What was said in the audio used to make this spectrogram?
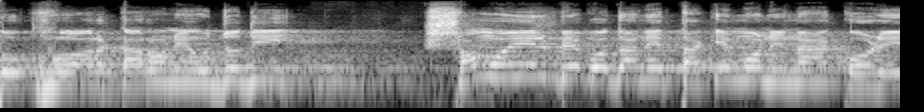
লোক হওয়ার কারণেও যদি সময়ের ব্যবধানে তাকে মনে না করে,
